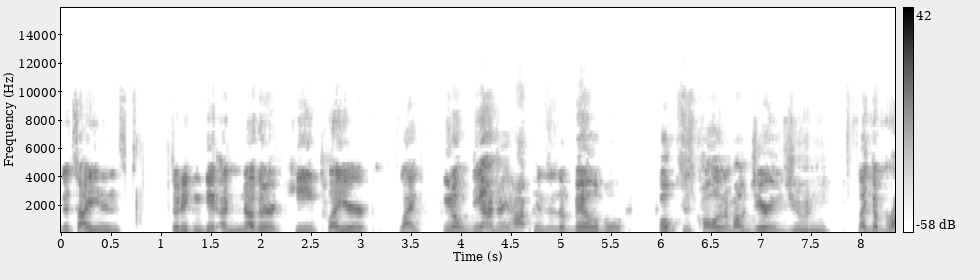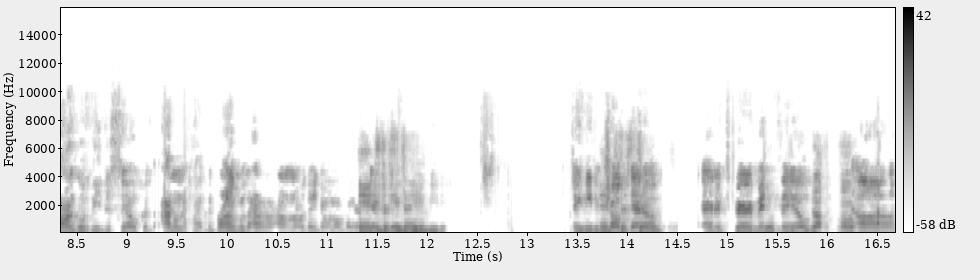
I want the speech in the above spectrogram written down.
the Titans so they can get another key player. Like you know, DeAndre Hopkins is available. Folks is calling about Jerry Jeudy. Like the Broncos need to sell because I don't know how the Broncos. I don't, I don't know what they doing over there. They- They, they, Interesting. need to, they need to chalk that up. Interesting. That experiment You failed. go. Uh,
